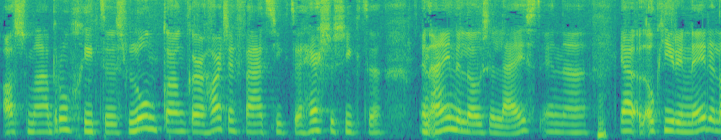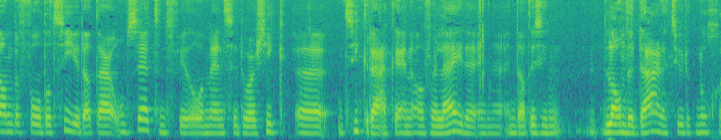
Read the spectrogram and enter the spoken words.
astma, bronchitis, longkanker, hart- en vaatziekten, hersenziekten. Een eindeloze lijst. En uh, ja, ook hier in Nederland bijvoorbeeld zie je dat daar ontzettend veel mensen door ziek, uh, ziek raken en overlijden. En, en dat is in landen daar natuurlijk nog,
